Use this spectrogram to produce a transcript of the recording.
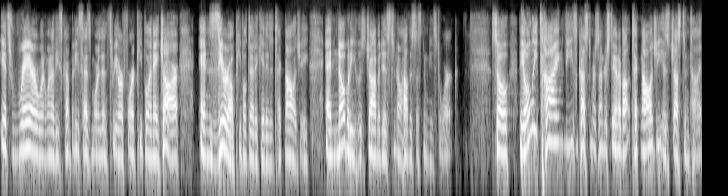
it's rare when one of these companies has more than three or four people in HR and zero people dedicated to technology and nobody whose job it is to know how the system needs to work. So the only time these customers understand about technology is just in time.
